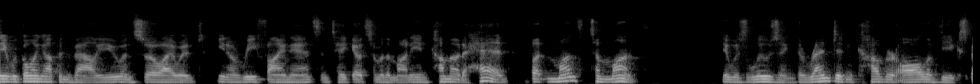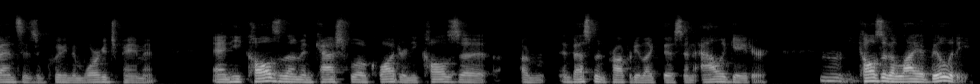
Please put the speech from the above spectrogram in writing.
They were going up in value. And so I would, you know, refinance and take out some of the money and come out ahead. But month to month, it was losing. The rent didn't cover all of the expenses, including the mortgage payment. And he calls them in cash flow quadrant, he calls a, a investment property like this an alligator. Mm. He calls it a liability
